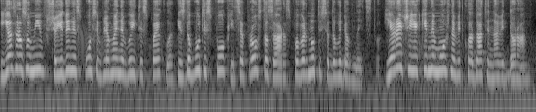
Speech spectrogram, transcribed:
І я зрозумів, що єдиний спосіб для мене вийти з пекла і здобути спокій це просто зараз повернутися до видавництва. Є речі, які не можна відкладати навіть до ранку.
